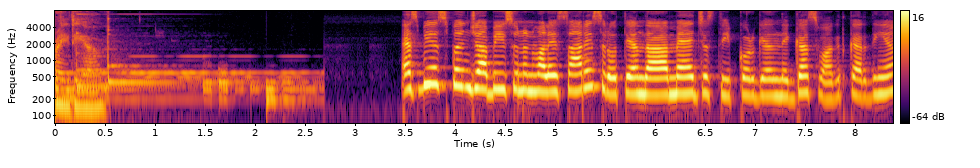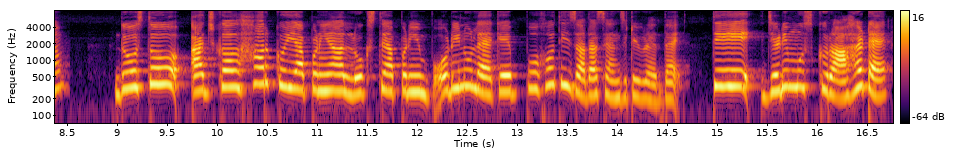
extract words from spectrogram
Radio. SBS ਪੰਜਾਬੀ ਸੁਣਨ ਵਾਲੇ ਸਾਰੇ ਸਰੋਤਿਆਂ ਦਾ ਮੈਂ ਜਸਦੀਪ ਕੌਰ ਗਿੱਲ ਨਿੱਘਾ ਸਵਾਗਤ ਕਰਦੀ ਹਾਂ। ਦੋਸਤੋ ਅੱਜਕੱਲ ਹਰ ਕੋਈ ਆਪਣੀਆਂ ਲੁੱਕਸ ਤੇ ਆਪਣੀ ਬੋਡੀ ਨੂੰ ਲੈ ਕੇ ਬਹੁਤ ਹੀ ਜ਼ਿਆਦਾ ਸੈਂਸਿਟਿਵ ਰਹਿੰਦਾ ਹੈ ਤੇ ਜਿਹੜੀ ਮੁਸਕਰਾਹਟ ਹੈ,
